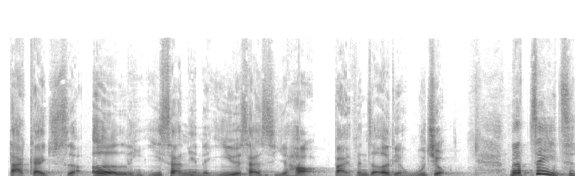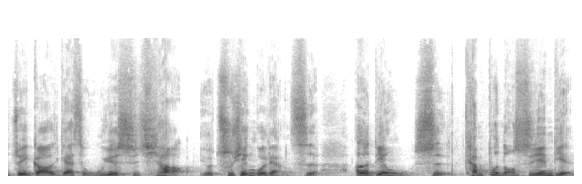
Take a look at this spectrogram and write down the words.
大概就是二零一三年的一月三十一号，百分之二点五九。那这一次最高应该是五月十七号，有出现过两次二点五四，看不同时间点，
